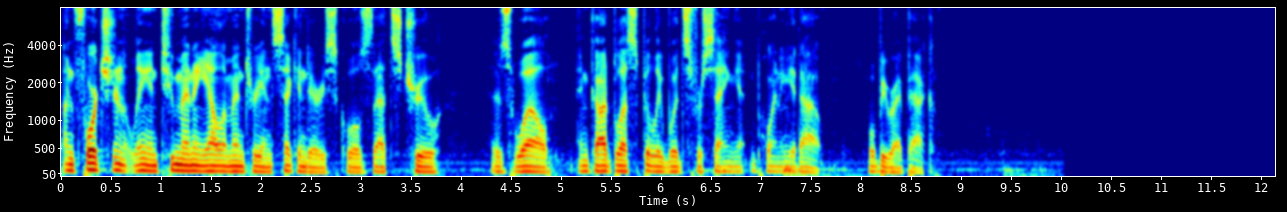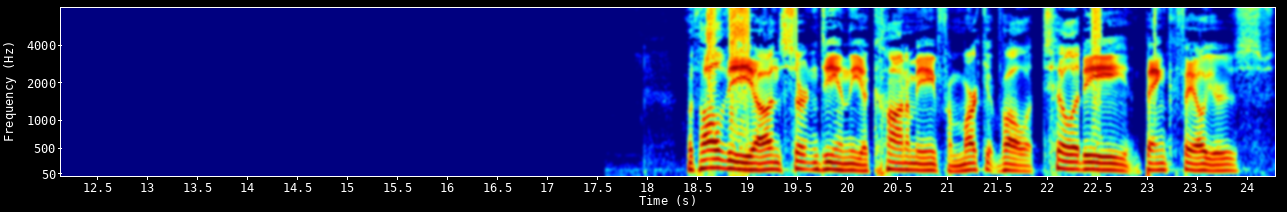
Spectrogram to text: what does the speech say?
Unfortunately, in too many elementary and secondary schools, that's true as well. And God bless Billy Woods for saying it and pointing it out. We'll be right back. With all the uncertainty in the economy from market volatility, bank failures,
